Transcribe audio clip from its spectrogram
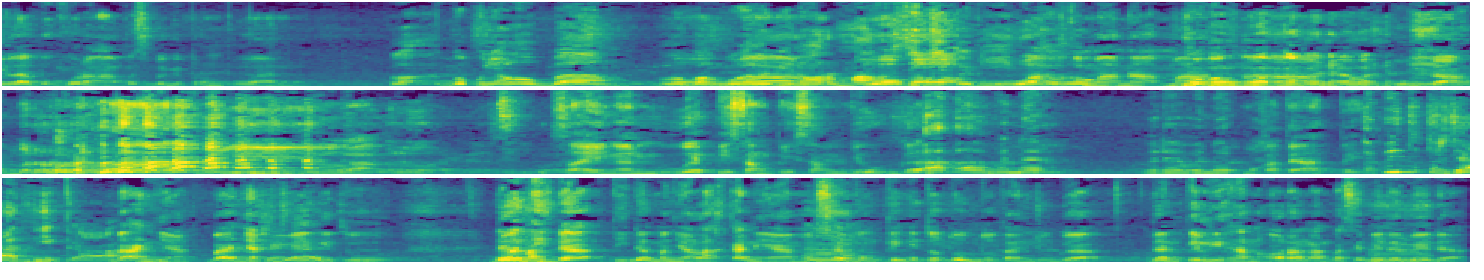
Gila gue kurang apa sebagai perempuan? Lo gue punya lobang. Lobang gue lebih normal gua sih bawa gitu gitu buah ke mana-mana. Buah ke mana-mana. Udah berat gila lo. Saingan gue pisang-pisang juga. Ah, ah bener bener bener mau kata apa tapi itu terjadi kan banyak banyak yang kayak Terjadi. gitu. Dan gue tidak tidak menyalahkan ya. Maksudnya mungkin itu tuntutan juga. Dan pilihan orang kan pasti beda-beda.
